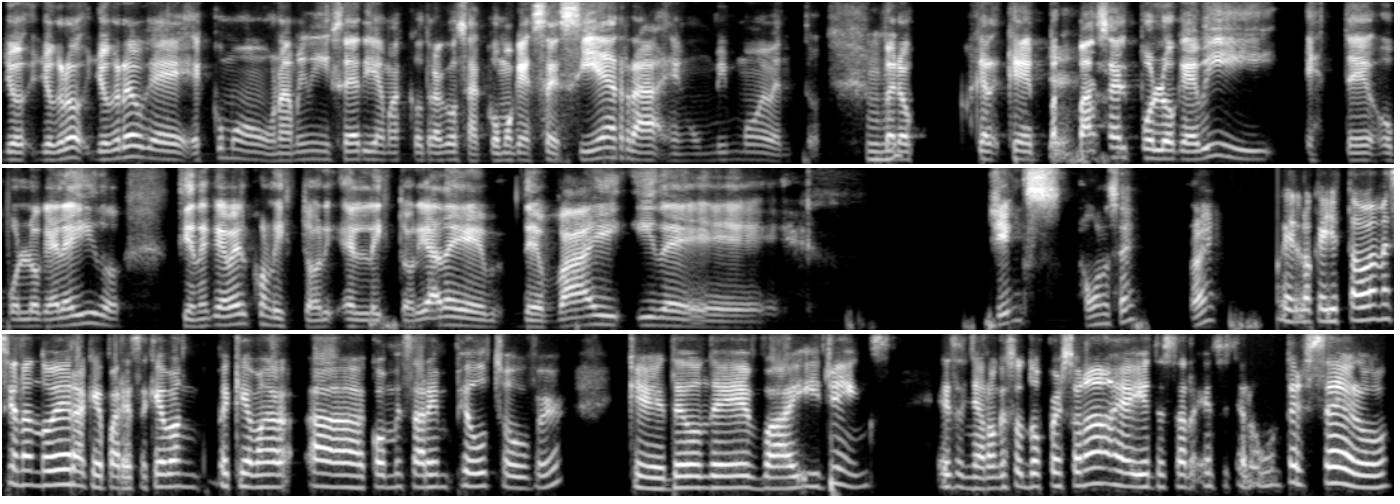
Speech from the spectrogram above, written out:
yo, yo creo, yo creo que es como una miniserie más que otra cosa, como que se cierra en un mismo evento. Pero que, va a ser por lo que vi, este, o por lo que he leído, tiene que ver con la historia, la historia de, de Vi y de Jinx, I wanna say, right? Lo que yo estaba mencionando era que parece que van, que van a, comenzar en Piltover, que es de donde Vi y Jinx enseñaron esos dos personajes y entonces enseñaron un tercero,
